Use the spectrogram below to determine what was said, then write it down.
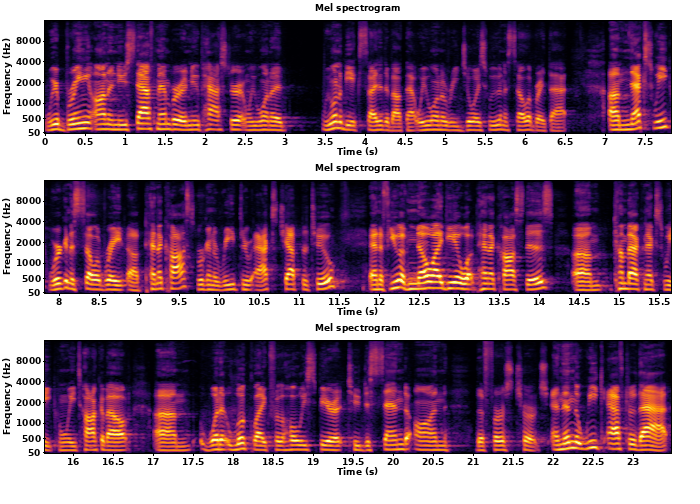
we're bringing on a new staff member, a new pastor, and we want to, we want to be excited about that. We want to rejoice. We want to celebrate that. Um, next week, we're going to celebrate uh, Pentecost. We're going to read through Acts chapter 2. And if you have no idea what Pentecost is, um, come back next week when we talk about um, what it looked like for the Holy Spirit to descend on the first church. And then the week after that,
